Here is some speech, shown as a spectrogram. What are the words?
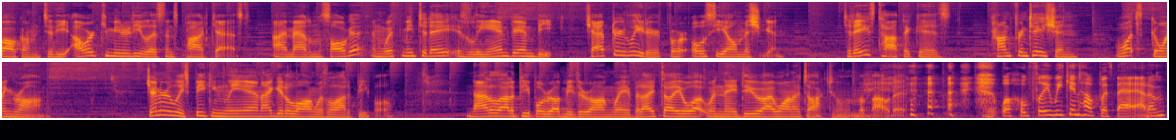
Welcome to the Our Community Listens podcast. I'm Adam Salga, and with me today is Leanne Van Beek, chapter leader for OCL Michigan. Today's topic is confrontation what's going wrong? Generally speaking, Leanne, I get along with a lot of people. Not a lot of people rub me the wrong way, but I tell you what, when they do, I want to talk to them about it. well, hopefully, we can help with that, Adam.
